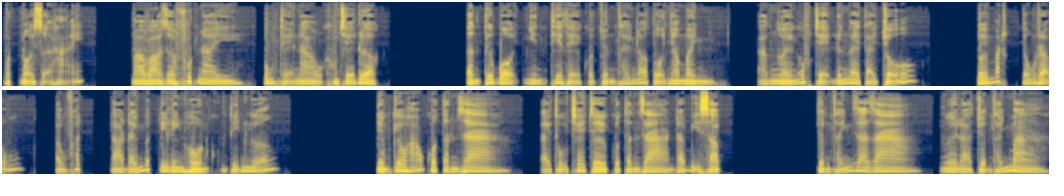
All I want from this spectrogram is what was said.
một nỗi sợ hãi, mà vào giờ phút này không thể nào không chế được. Tần tứ bội nhìn thi thể của chuẩn thánh lão tổ nhà mình, cả người ngốc trệ đứng ngay tại chỗ, đôi mắt trống rỗng, phảng phất là đánh mất đi linh hồn cùng tín ngưỡng niềm kiêu hão của tần gia đại thụ che trời của tần gia đã bị sập. Chuẩn thánh gia gia người là chuẩn thánh mà.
